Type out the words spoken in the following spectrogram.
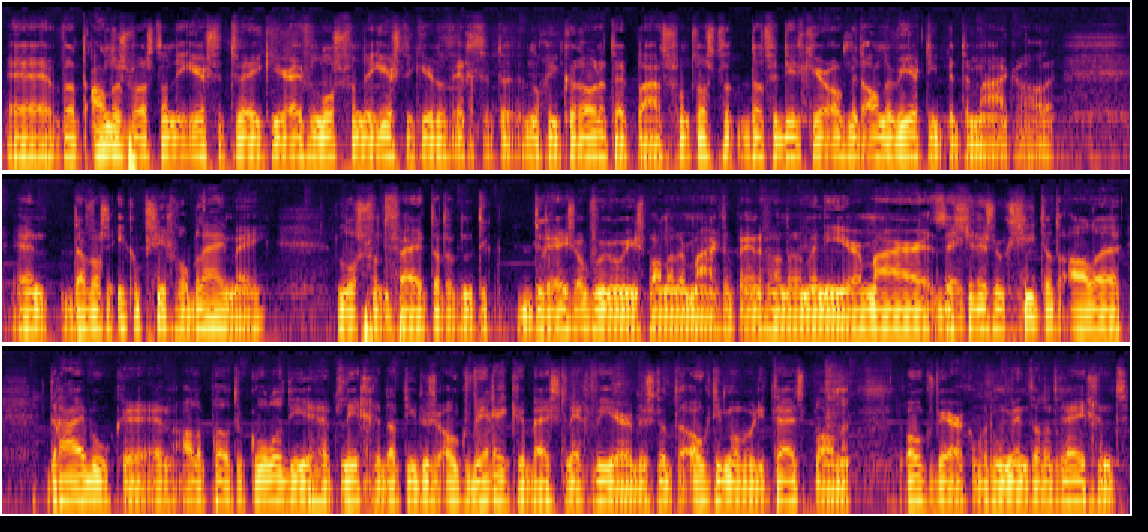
Eh, wat anders was dan de eerste twee keer, even los van de eerste keer dat echt eh, nog in coronatijd plaatsvond, was dat, dat we dit keer ook met ander weertypen te maken hadden. En daar was ik op zich wel blij mee. Los van het feit dat het natuurlijk de race ook weer weer spannender maakt op een of andere manier. Maar dat je dus ook ziet dat alle draaiboeken en alle protocollen die je hebt liggen, dat die dus ook werken bij slecht weer. Dus dat ook die mobiliteitsplannen ook werken op het moment dat het regent.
